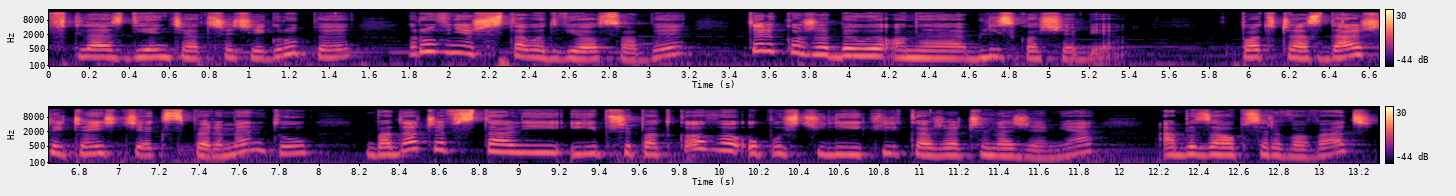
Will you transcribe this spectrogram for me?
W tle zdjęcia trzeciej grupy również stały dwie osoby, tylko że były one blisko siebie. Podczas dalszej części eksperymentu badacze wstali i przypadkowo upuścili kilka rzeczy na ziemię, aby zaobserwować,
